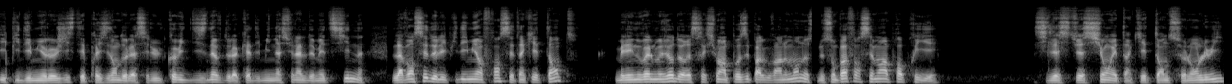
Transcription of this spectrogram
épidémiologiste et président de la cellule Covid-19 de l'Académie nationale de médecine, l'avancée de l'épidémie en France est inquiétante, mais les nouvelles mesures de restriction imposées par le gouvernement ne sont pas forcément appropriées. Si la situation est inquiétante selon lui,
